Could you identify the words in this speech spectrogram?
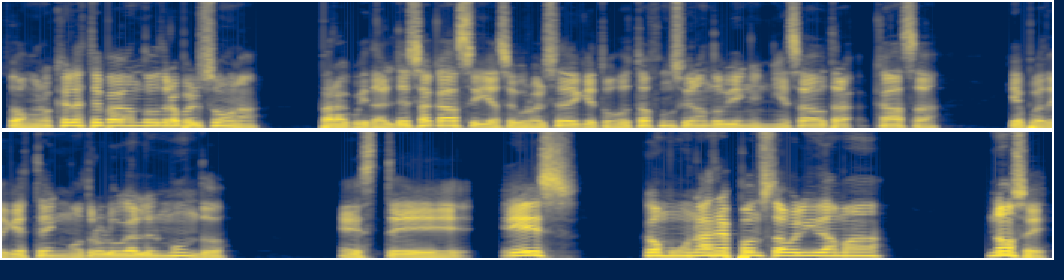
O sea, a menos que le esté pagando a otra persona para cuidar de esa casa y asegurarse de que todo está funcionando bien en esa otra casa, que puede que esté en otro lugar del mundo, este es como una responsabilidad más, no sé,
